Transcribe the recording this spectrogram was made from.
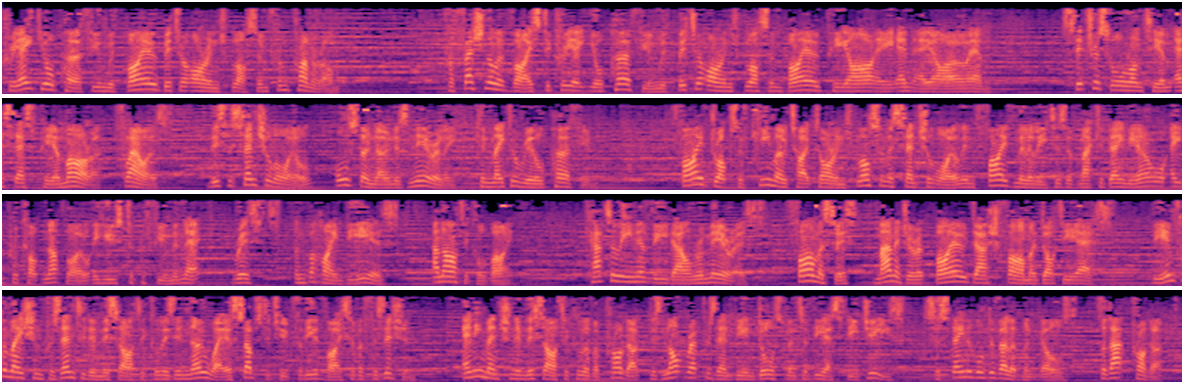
Create your perfume with Bio Bitter Orange Blossom from Pranarom. Professional advice to create your perfume with Bitter Orange Blossom Bio PRANAROM. Citrus Aurantium SSP Amara, flowers. This essential oil, also known as neroli, can make a real perfume. 5 drops of chemotyped orange blossom essential oil in 5 ml of macadamia or apricot nut oil are used to perfume the neck, wrists, and behind the ears. An article by Catalina Vidal Ramirez, pharmacist, manager at bio-pharma.es. The information presented in this article is in no way a substitute for the advice of a physician. Any mention in this article of a product does not represent the endorsement of the SDGs, Sustainable Development Goals, for that product.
